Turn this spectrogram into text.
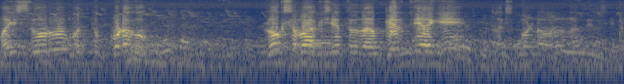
ಮೈಸೂರು ಮತ್ತು ಕೊಡಗು ಲೋಕಸಭಾ ಕ್ಷೇತ್ರದ ಅಭ್ಯರ್ಥಿಯಾಗಿ ಲಕ್ಷ್ಮಣ್ ಅವರನ್ನು ನಿಲ್ಲಿಸಿದೆ.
